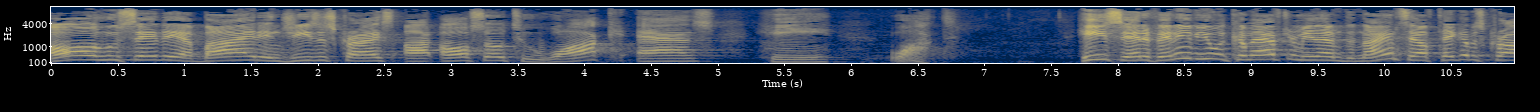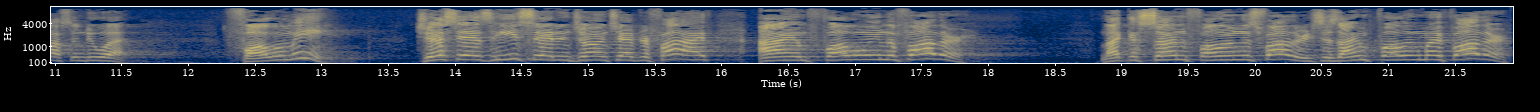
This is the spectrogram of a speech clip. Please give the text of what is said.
All who say they abide in Jesus Christ ought also to walk as he walked. He said, If any of you would come after me, let him deny himself, take up his cross, and do what? Follow me. Just as he said in John chapter 5, I am following the Father. Like a son following his father. He says, I'm following my Father.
